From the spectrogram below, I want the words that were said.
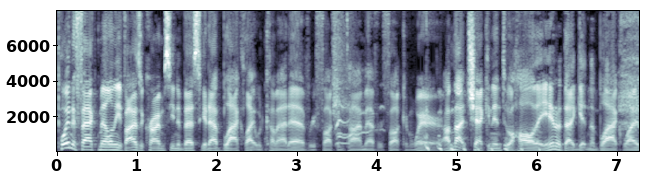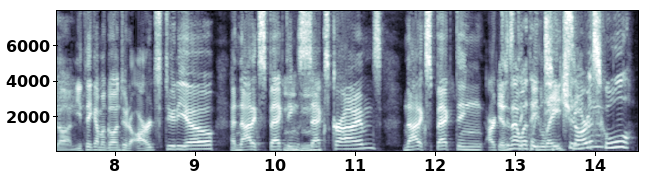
Point of fact, Melanie, if I was a crime scene investigator, that black light would come out every fucking time, every fucking where. I'm not checking into a Holiday Inn without getting the black light on. You think I'm gonna go into an art studio and not expecting Mhm. sex crimes, not expecting artistically Isn't that what they teach in art school?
